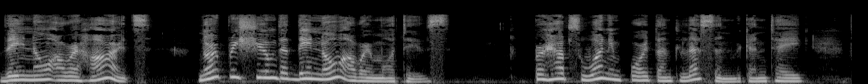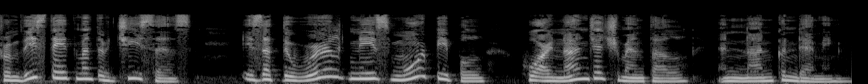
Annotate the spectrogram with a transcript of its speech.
they know our hearts, nor presume that they know our motives. Perhaps one important lesson we can take from this statement of Jesus is that the world needs more people who are non-judgmental and non-condemning.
